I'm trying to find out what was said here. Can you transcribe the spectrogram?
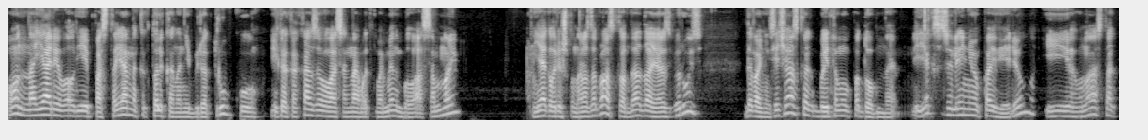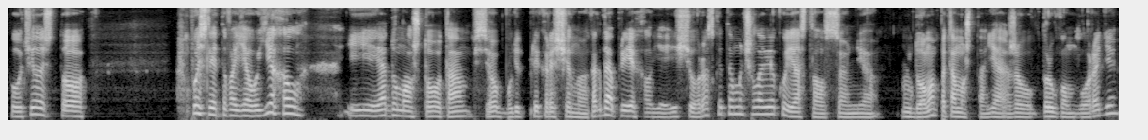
Он наяривал ей постоянно, как только она не берет трубку, и как оказывалось, она в этот момент была со мной. Я говорю, что она разобралась, сказала, да-да, я разберусь, давай не сейчас, как бы и тому подобное. И я, к сожалению, поверил, и у нас так получилось, что после этого я уехал, и я думал, что там все будет прекращено. Когда приехал я еще раз к этому человеку, я остался у нее дома, потому что я живу в другом городе,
